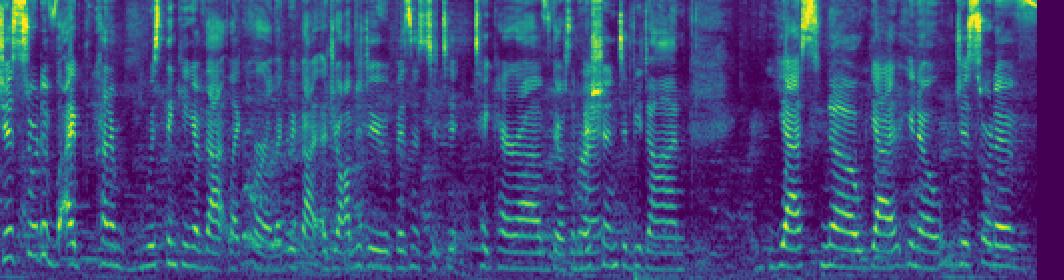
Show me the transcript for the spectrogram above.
Just sort of, I kind of was thinking of that like her. Like we've got a job to do, business to t- take care of. There's a mission to be done. Yes, no, yeah. You know, just sort of.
